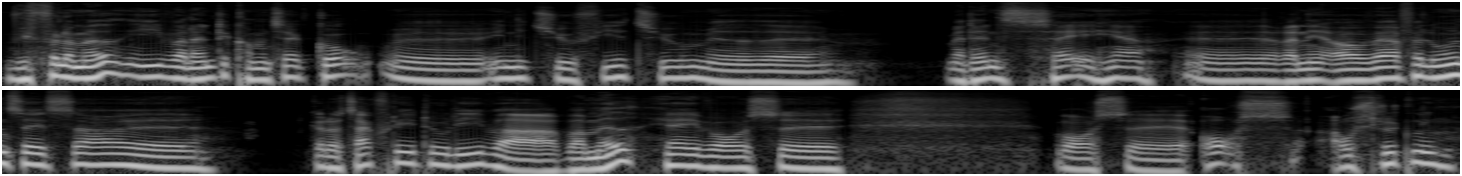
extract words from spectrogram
vi følger med i, hvordan det kommer til at gå øh, ind i 2024 med, øh, med den sag her, øh, René. Og i hvert fald uanset, så øh, skal du tak, fordi du lige var, var med her i vores, øh, vores øh, års afslutning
